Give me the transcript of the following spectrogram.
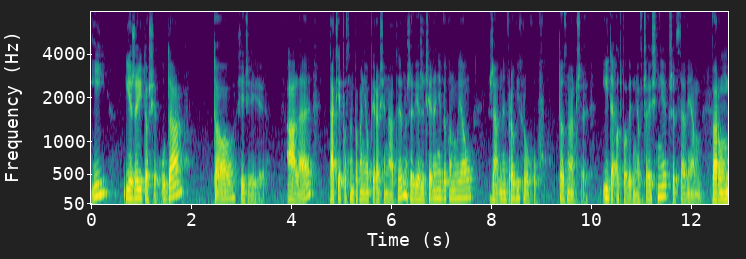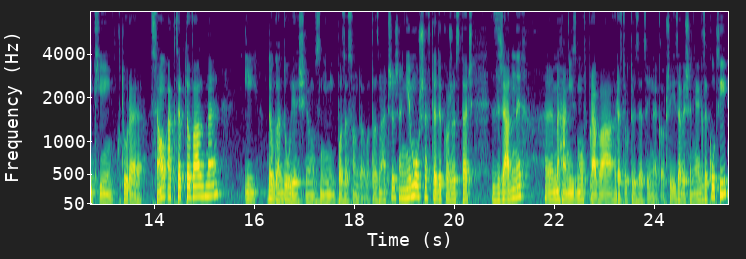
i jeżeli to się uda, to się dzieje. Ale takie postępowanie opiera się na tym, że wierzyciele nie wykonują żadnych wrogich ruchów. To znaczy, idę odpowiednio wcześnie, przedstawiam warunki, które są akceptowalne i dogaduję się z nimi pozasądowo. To znaczy, że nie muszę wtedy korzystać z żadnych e, mechanizmów prawa restrukturyzacyjnego, czyli zawieszenia egzekucji,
